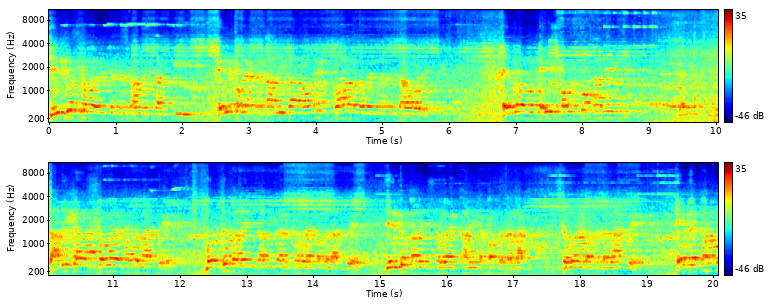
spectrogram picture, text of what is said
দীর্ঘ সময়ের জন্য সংস্কার কি, এরকম একটা তালিকা অনেকবার আমাদের কাছে চাওয়া হয়েছে। এবং এই স্বল্পকালীন তালিকার সময় কত লাগবে মধ্যকালীন তালিকার সময় কত লাগবে দীর্ঘকালীন সময়ের তালিকা কতটা লাগবে সময় কতটা লাগবে, এ ব্যাপারেও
